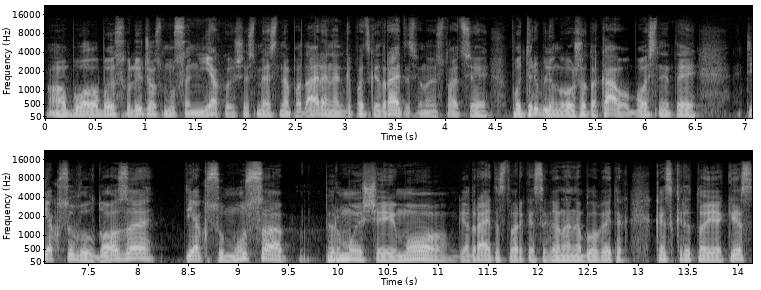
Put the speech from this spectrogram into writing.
buvo labai solidžios, mūsų nieko iš esmės nepadarė, netgi pats Gedraitis vienoje situacijoje po driblingo užatakavo Bosnį, tai tiek su Vildoza, tiek su mūsų pirmų išėjimų Gedraitis tvarkėsi gana neblogai, tik kas krito į akis,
